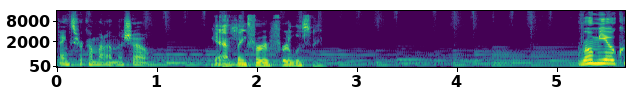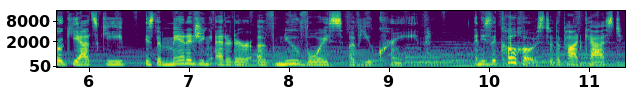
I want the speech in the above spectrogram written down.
Thanks for coming on the show. Yeah, thanks for, for listening. Romeo Kokriatski is the managing editor of New Voice of Ukraine, and he's the co host of the podcast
